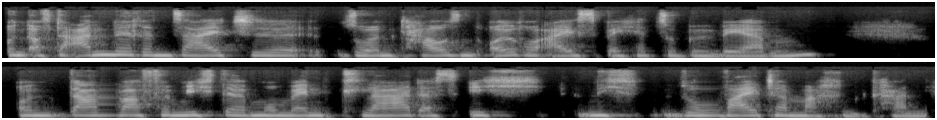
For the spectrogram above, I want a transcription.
und auf der anderen Seite so einen 1000 Euro Eisbecher zu bewerben und da war für mich der Moment klar, dass ich nicht so weitermachen kann,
